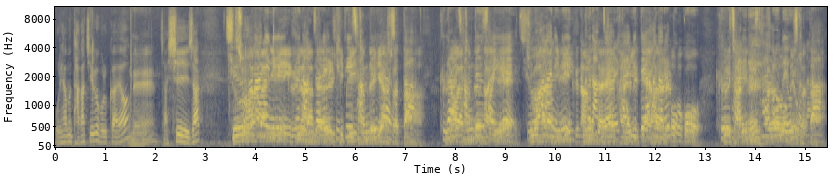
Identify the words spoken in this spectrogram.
우리 한번 다 같이 읽어볼까요? 네. 자, 시작. 주 하나님이 그 남자를 깊이 잠들게 하셨다. 그가 잠든 사이에 주 하나님이 그 남자의 갈빗대 하나를 뽑고 그 자리를 살로 메우셨다.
